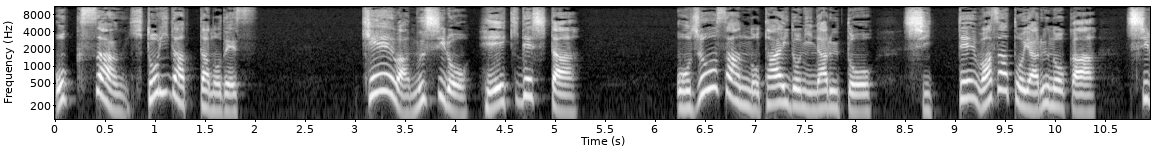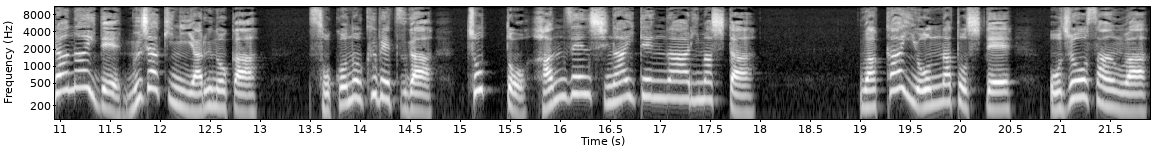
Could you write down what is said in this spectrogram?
奥さん一人だったのです。K はむしろ平気でした。お嬢さんの態度になると、知ってわざとやるのか、知らないで無邪気にやるのか、そこの区別がちょっと半然しない点がありました。若い女としてお嬢さんは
